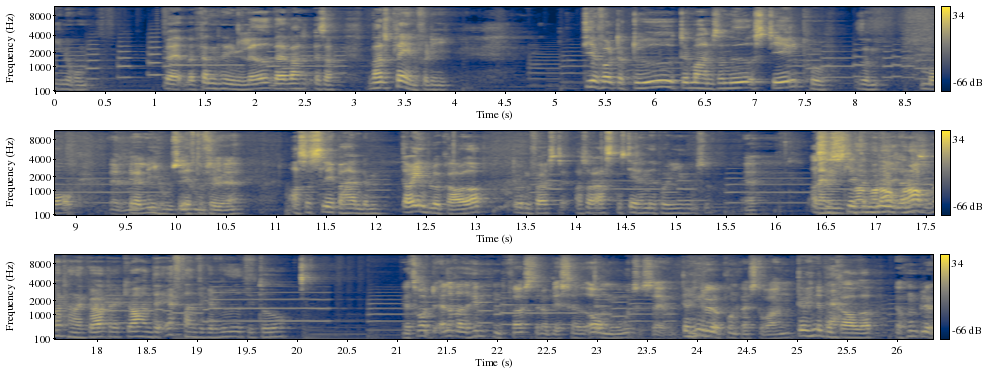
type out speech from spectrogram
i en rum, hvad, hvad fanden han egentlig lavet? Hvad var, altså, hvad var hans plan? Fordi de her folk, der døde, dem var han så nede og stjæle på The Morgue. Eller ligehus efterfølgende. Og så slipper han dem. Der var en, der blev gravet op. Det var den første. Og så resten steg han ned på ligehuset. Ja. Og Men så slipper han hvornår, hvornår begyndte han at gøre det? Gjorde han det efter han fik at vide, at de døde? Jeg tror, at allerede hende den første, der bliver sat over med motorsaven. Det var Hun hende- dør på en restaurant. Det var hende, der blev gravet op. Og hun bliver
